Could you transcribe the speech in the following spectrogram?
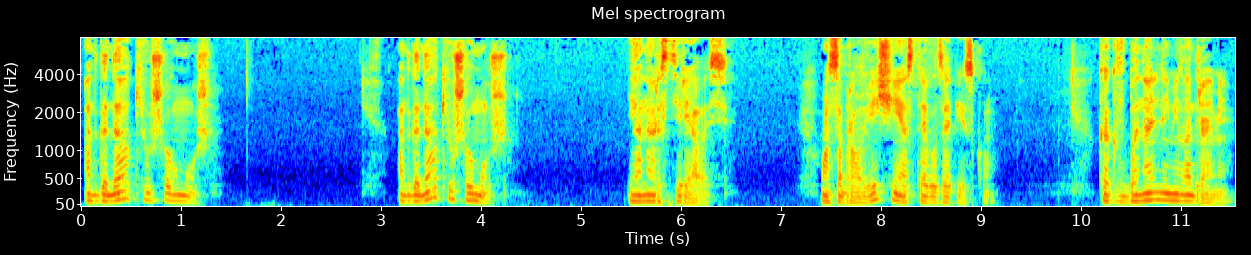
От гадалки ушел муж. От гадалки ушел муж. И она растерялась. Он собрал вещи и оставил записку. Как в банальной мелодраме.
